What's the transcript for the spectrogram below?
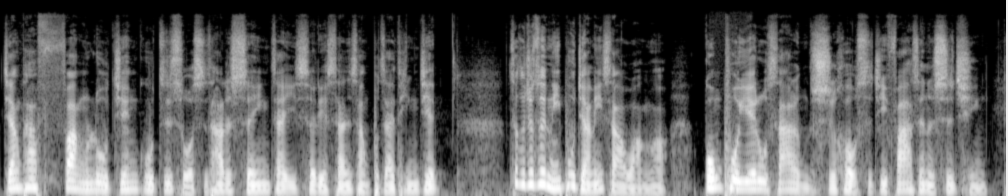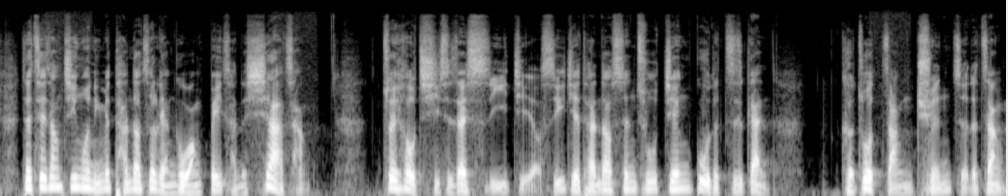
将他放入坚固之所，使他的声音在以色列山上不再听见。这个就是尼布甲尼撒王啊，攻破耶路撒冷的时候实际发生的事情。在这章经文里面谈到这两个王悲惨的下场。最后，其实在十一节哦，十一节谈到伸出坚固的枝干，可做掌权者的杖。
